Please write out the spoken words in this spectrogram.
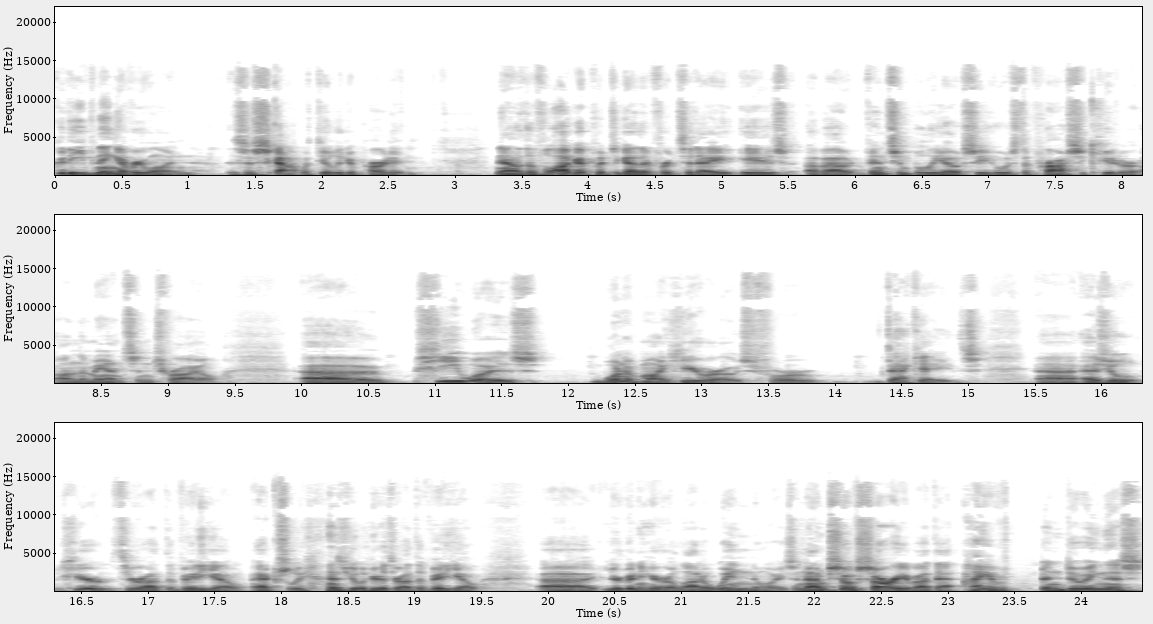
Good evening, everyone. This is Scott with Dearly Departed. Now, the vlog I put together for today is about Vincent Bugliosi, who was the prosecutor on the Manson trial. Uh, he was one of my heroes for decades. Uh, as you'll hear throughout the video, actually, as you'll hear throughout the video, uh, you're going to hear a lot of wind noise. And I'm so sorry about that. I have been doing this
